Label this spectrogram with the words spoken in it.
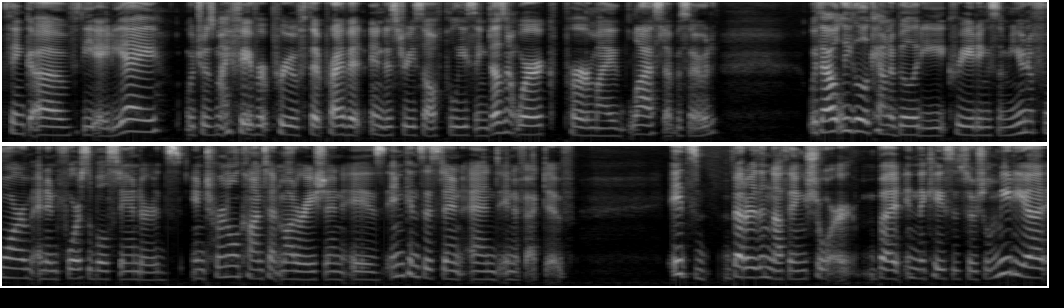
Think of the ADA, which was my favorite proof that private industry self policing doesn't work, per my last episode. Without legal accountability, creating some uniform and enforceable standards, internal content moderation is inconsistent and ineffective. It's better than nothing, sure, but in the case of social media,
